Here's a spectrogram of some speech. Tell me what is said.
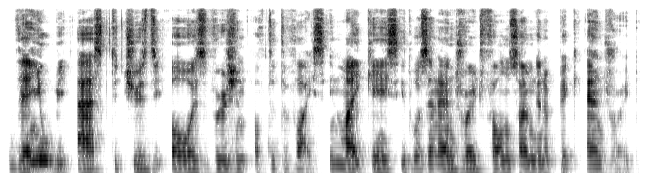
Then you'll be asked to choose the OS version of the device. In my case, it was an Android phone, so I'm gonna pick Android.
